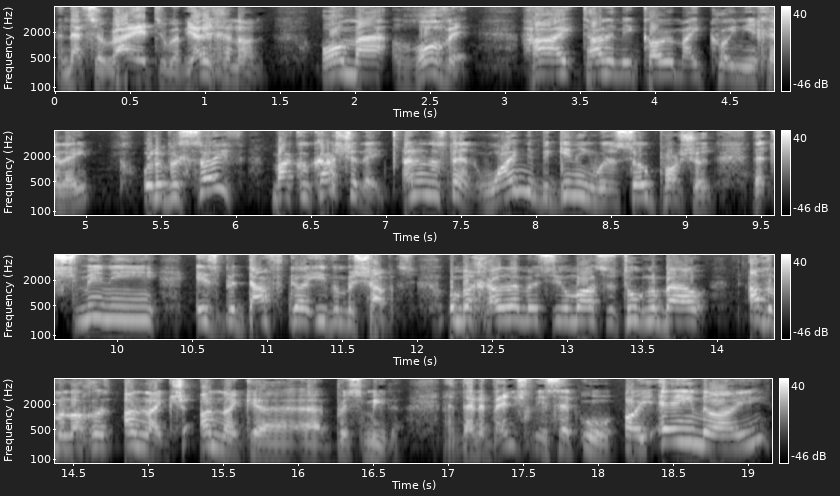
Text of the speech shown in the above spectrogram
and that's a riot to Rabbi Yochanan. Oma Rove. Hi, Tanami Koru Mai Koinichele. Or Besoif Makukashele. I understand why in the beginning was it so poshut that Shmini is Bedafka even B'Shabbos. Um B'Chalem Yumas is talking about other malachas, unlike unlike uh, uh, bris milah. And then eventually it said, "Oh, oi einoi,"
